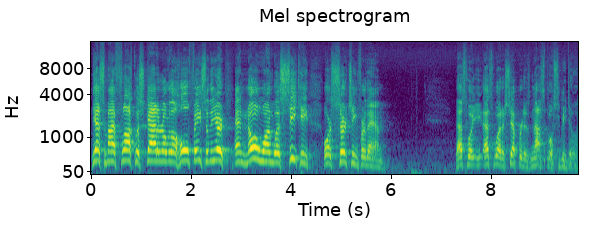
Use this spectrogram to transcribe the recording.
Yes, my flock was scattered over the whole face of the earth, and no one was seeking or searching for them. That's what, you, that's what a shepherd is not supposed to be doing.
